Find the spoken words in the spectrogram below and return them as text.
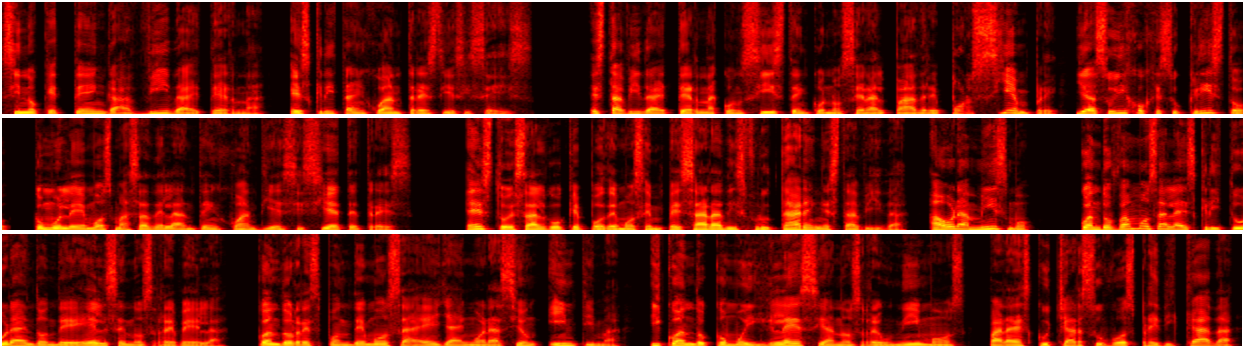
sino que tenga vida eterna, escrita en Juan 3:16. Esta vida eterna consiste en conocer al Padre por siempre y a su Hijo Jesucristo, como leemos más adelante en Juan 17:3. Esto es algo que podemos empezar a disfrutar en esta vida, ahora mismo, cuando vamos a la escritura en donde Él se nos revela, cuando respondemos a ella en oración íntima y cuando como iglesia nos reunimos para escuchar su voz predicada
